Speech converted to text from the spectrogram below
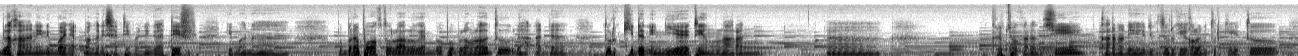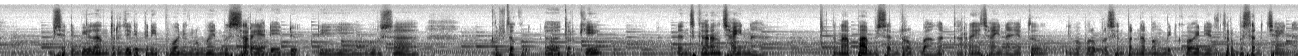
belakangan ini banyak banget sentimen negatif di mana beberapa waktu lalu kan beberapa bulan lalu tuh udah ada Turki dan India itu yang melarang uh, cryptocurrency. Karena di, di Turki kalau di Turki itu bisa dibilang terjadi penipuan yang lumayan besar ya di di bursa kripto uh, Turki. Dan sekarang China kenapa bisa drop banget karena China itu 50% penambang Bitcoin itu terbesar di China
